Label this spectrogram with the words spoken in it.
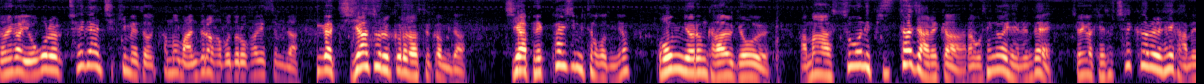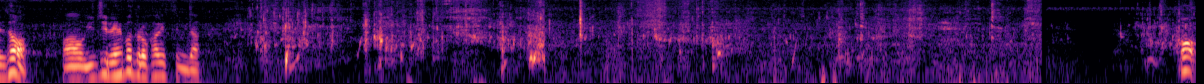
저희가 요거를 최대한 지키면서 한번 만들어 가보도록 하겠습니다. 여기가 지하수를 끌어놨을 겁니다. 지하 180m거든요. 봄, 여름, 가을, 겨울 아마 수온이 비슷하지 않을까 라고 생각이 되는데 저희가 계속 체크를 해가면서 어, 유지를 해보도록 하겠습니다. 어,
